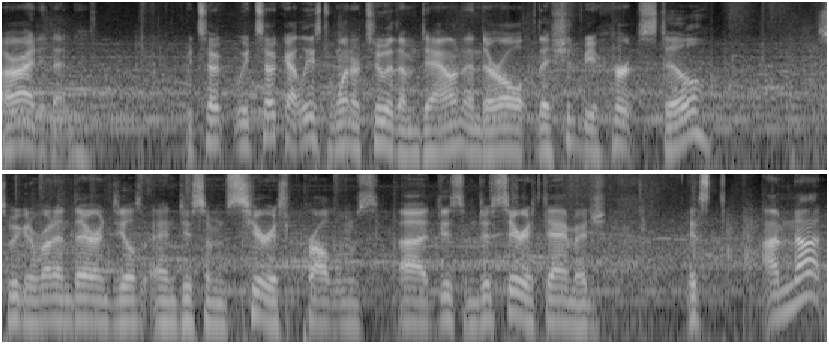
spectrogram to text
Alrighty then. We took we took at least one or two of them down, and they're all they should be hurt still. So we can run in there and deal and do some serious problems, uh, do some serious damage. It's I'm not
